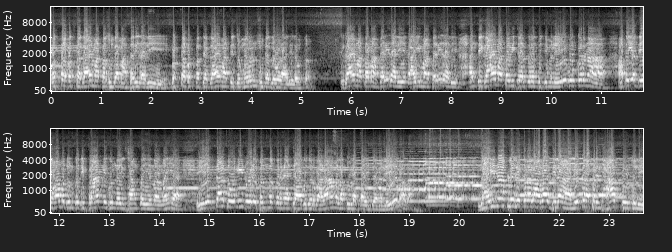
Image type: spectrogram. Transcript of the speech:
बघता बघता गाय माता सुद्धा म्हातारी झाली. बघता बघता त्या गाय मातेचं मरण सुद्धा जवळ आलेलं होतं. ती गाय माता म्हातारी झाली एक आई म्हातारी झाली. आणि ती गाय माता विचार करत होती म्हणजे हे गोकर्णा आता या देहामधून कधी प्राण निघून जाईल सांगता येणार नाही एकदा दोन्ही डोळे बंद करण्याच्या अगोदर बाळा मला तुला पाहिजे म्हणजे हे बाबा गायीनं आपल्या लेकराला आवाज दिला लेकरापर्यंत हात पोहोचली.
